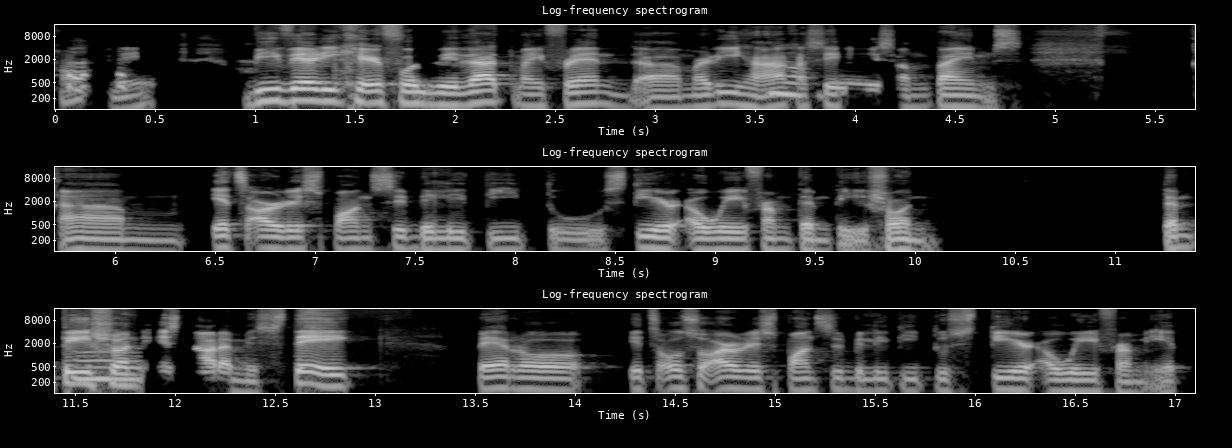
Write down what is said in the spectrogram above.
okay. Be very careful with that, my friend uh, Marie, ha? Mm. Kasi sometimes um, it's our responsibility to steer away from temptation. Temptation is not a mistake, pero it's also our responsibility to steer away from it.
